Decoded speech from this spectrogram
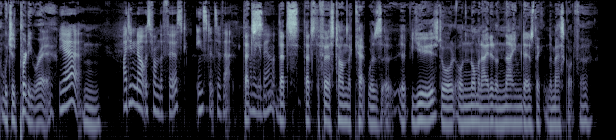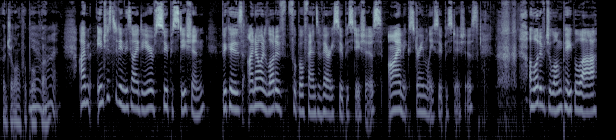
which is pretty rare. Yeah. Hmm. I didn't know it was from the first instance of that That's that's that's the first time the cat was uh, uh, used or, or nominated or named as the the mascot for, for Geelong Football Yeah, Club. right. I'm interested in this idea of superstition because I know a lot of football fans are very superstitious. I'm extremely superstitious. a lot of Geelong people are,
